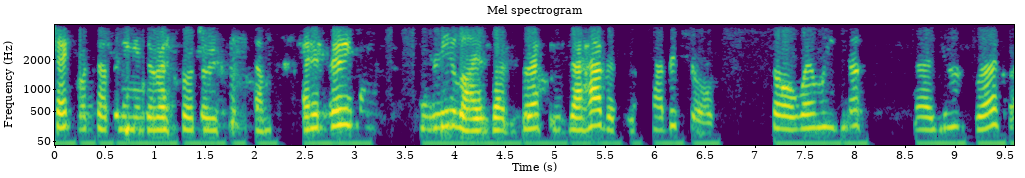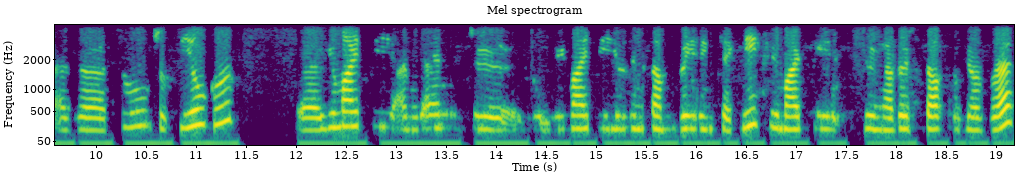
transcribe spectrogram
check what's happening in the respiratory system. And it's very important to realize that breath is a habit, it's habitual. So when we just uh, use breath as a tool to feel good, uh, you might be, I mean, and to, you might be using some breathing techniques. You might be doing other stuff with your breath.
